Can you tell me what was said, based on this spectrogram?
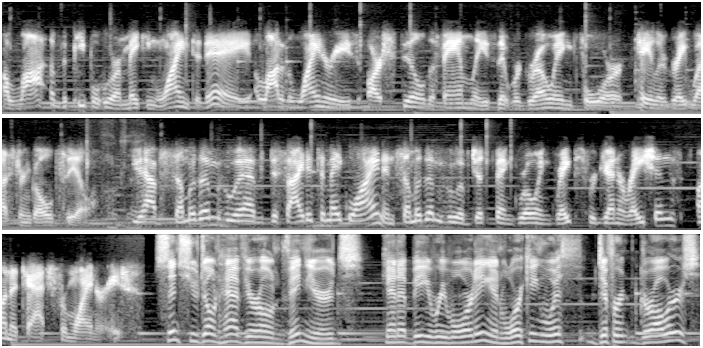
A lot of the people who are making wine today, a lot of the wineries are still the families that were growing for Taylor Great Western Gold Seal. Okay. You have some of them who have decided to make wine, and some of them who have just been growing grapes for generations unattached from wineries. Since you don't have your own vineyards, can it be rewarding and working with different growers?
